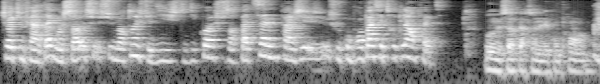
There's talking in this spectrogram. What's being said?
tu vois, tu me fais un tag, moi je, sors, je, je me retourne et je te dis, je te dis quoi Je sors pas de scène. Enfin, je, je comprends pas ces trucs-là en fait. Oh, mais ça, personne ne les comprend.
